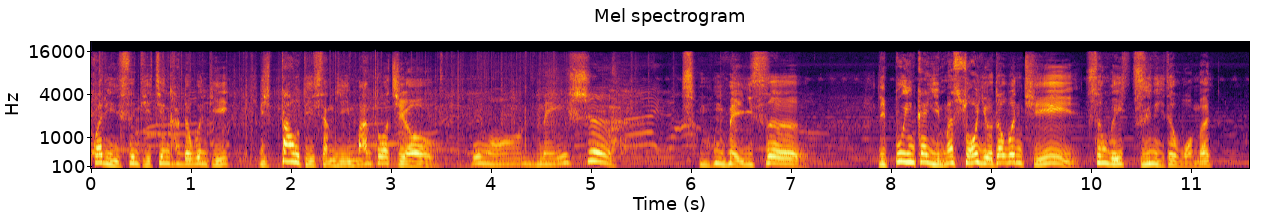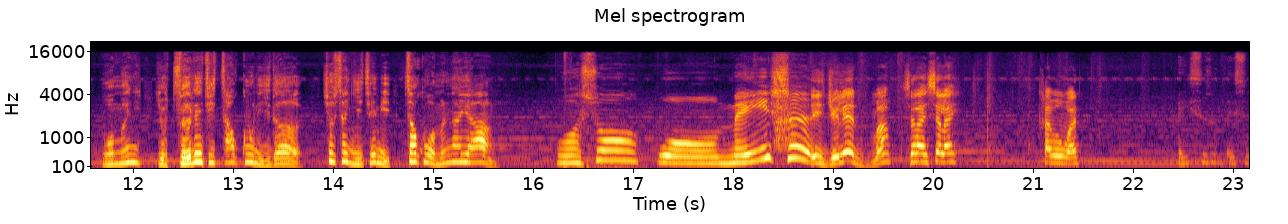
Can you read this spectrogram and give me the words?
关于你身体健康的问题，你到底想隐瞒多久？我没事。什么没事？你不应该隐瞒所有的问题。身为子女的我们，我们有责任去照顾你的，就像以前你照顾我们那样。我说我没事。哎，绝恋，妈，下来下来，开门玩。没事没事。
